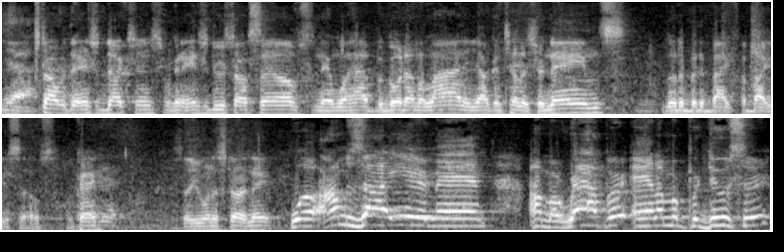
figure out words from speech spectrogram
Yeah. Start with the introductions. We're going to introduce ourselves, and then we'll have to go down the line, and y'all can tell us your names, a little bit about, about yourselves, okay? So you want to start, Nate? Well, I'm Zaire, man. I'm a rapper and I'm a producer.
